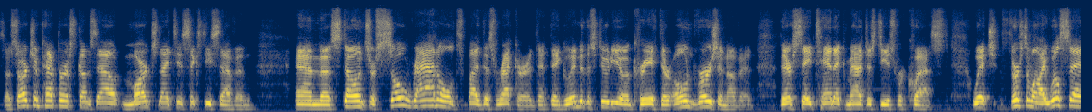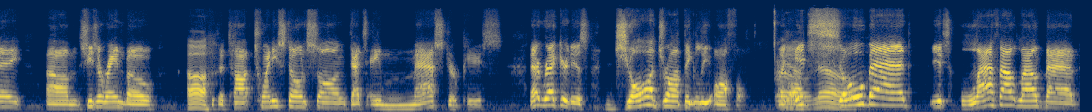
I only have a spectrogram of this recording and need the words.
So Sergeant Pepper's comes out March 1967, and the Stones are so rattled by this record that they go into the studio and create their own version of it, their Satanic Majesties Request. Which, first of all, I will say, um, "She's a Rainbow" Oh, the top 20 Stone song. That's a masterpiece. That record is jaw droppingly awful. Like, Oh, it's no. so bad. It's laugh out loud bad.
